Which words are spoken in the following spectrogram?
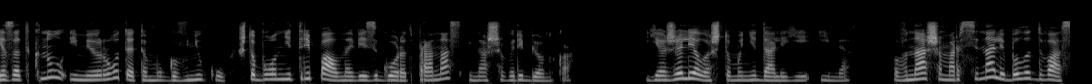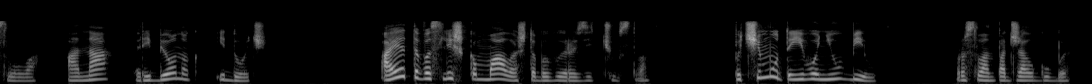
Я заткнул ими рот этому говнюку, чтобы он не трепал на весь город про нас и нашего ребенка. Я жалела, что мы не дали ей имя. В нашем арсенале было два слова – она, ребенок и дочь. А этого слишком мало, чтобы выразить чувства. «Почему ты его не убил?» Руслан поджал губы.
